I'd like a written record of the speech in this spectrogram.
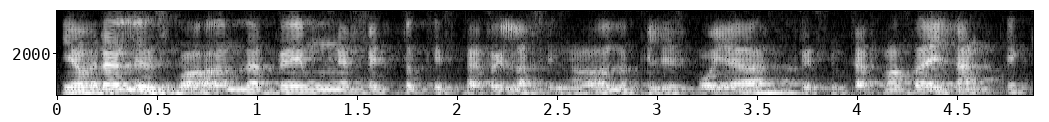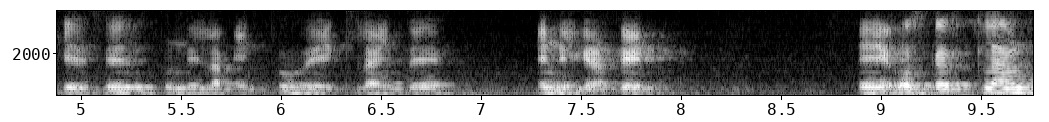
Y ahora les voy a hablar de un efecto que está relacionado a lo que les voy a presentar más adelante, que es el tunelamiento de Klein de, en el grafeno. Eh, Oscar Klein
